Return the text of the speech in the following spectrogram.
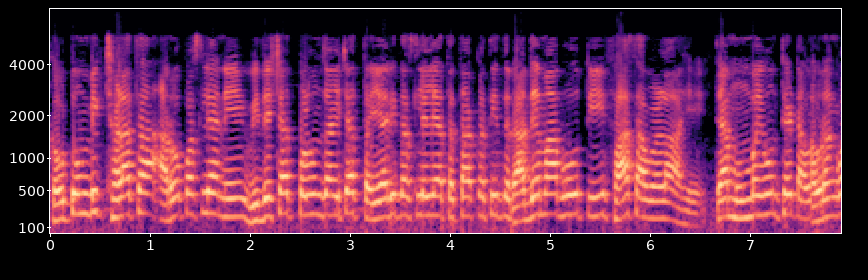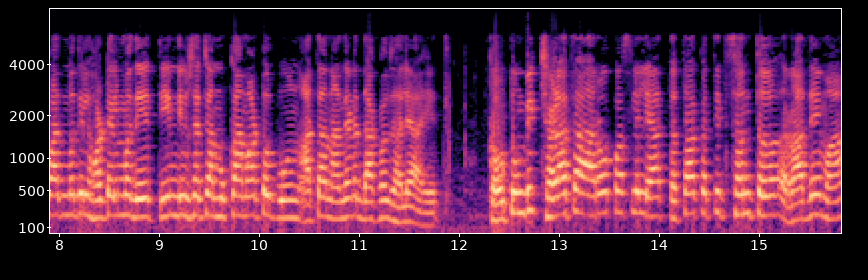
कौटुंबिक छळाचा आरोप असल्याने विदेशात पळून जायच्या तयारीत असलेल्या तथाकथित राधेमाभोवती फास आवळला आहे. त्या मुंबईहून थेट औरंगाबादमधील हॉटेलमध्ये तीन दिवसाचा मुक्काम आटोपून आता नांदेडात दाखल झाल्या आहेत. कौटुंबिक छळाचा आरोप असलेल्या तथाकथित संत राधेमा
